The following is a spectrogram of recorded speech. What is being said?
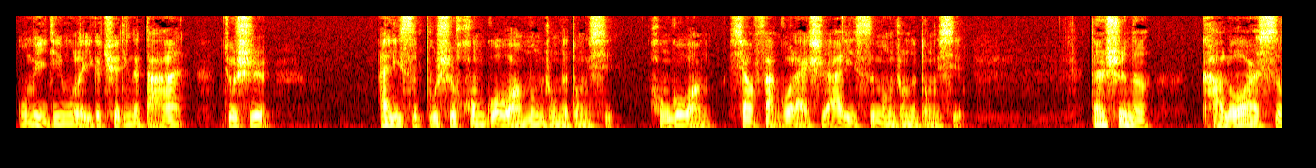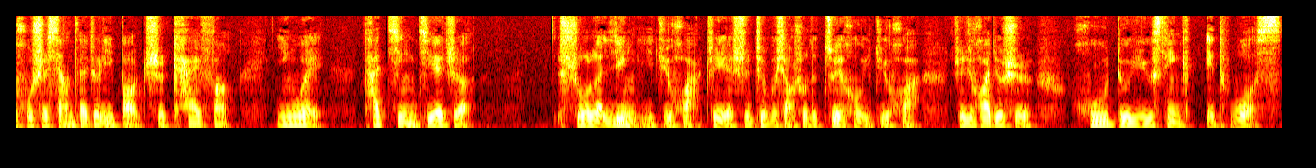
我们已经有了一个确定的答案，就是爱丽丝不是红国王梦中的东西，红国王像反过来是爱丽丝梦中的东西。但是呢，卡罗尔似乎是想在这里保持开放，因为他紧接着说了另一句话，这也是这部小说的最后一句话。这句话就是 “Who do you think it was？”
